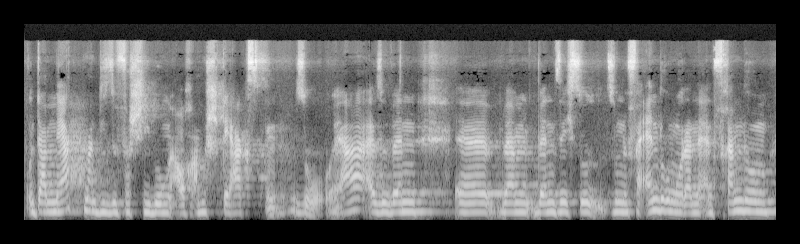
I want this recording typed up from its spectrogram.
Und da merkt man diese Verschiebung auch am stärksten, so, ja. Also wenn, äh, wenn, wenn sich so, so eine Veränderung oder eine Entfremdung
